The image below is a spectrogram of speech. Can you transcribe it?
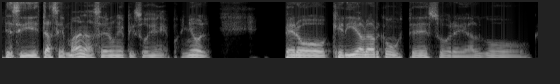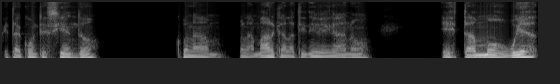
decidí esta semana hacer un episodio en español. Pero quería hablar con ustedes sobre algo que está aconteciendo con la, con la marca Latino y Vegano. Estamos, voy a,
